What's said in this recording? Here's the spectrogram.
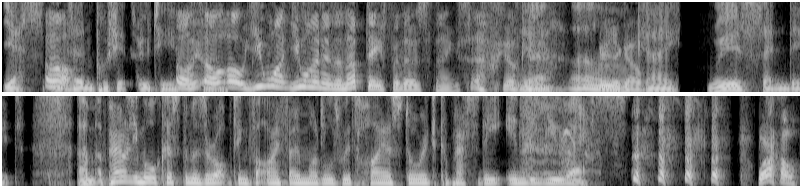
Yes, oh. and then push it through to you. Oh, so. oh, oh! You want you wanted an update for those things? okay, yeah. Oh, here you go. Okay, we send it. Um, apparently, more customers are opting for iPhone models with higher storage capacity in the US. wow.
